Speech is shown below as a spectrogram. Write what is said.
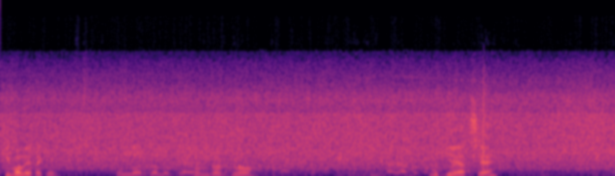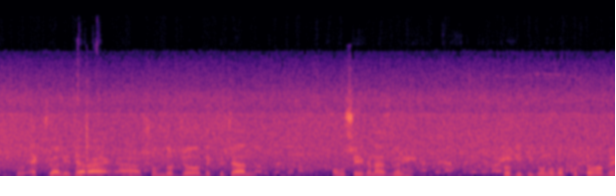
কি বলে এটাকে? সৌন্দর্য সৌন্দর্য লুকিয়ে আছে। তো অ্যাকচুয়ালি যারা সৌন্দর্য দেখতে চান অবশ্যই এখানে আসবেন। প্রকৃতিকে অনুভব করতে হবে।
